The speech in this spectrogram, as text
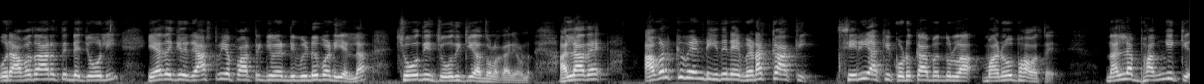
ഒരു അവതാരത്തിന്റെ ജോലി ഏതെങ്കിലും രാഷ്ട്രീയ പാർട്ടിക്ക് വേണ്ടി വിടുപണിയല്ല ചോദ്യം ചോദിക്കുക എന്നുള്ള കാര്യമാണ്. അല്ലാതെ അവർക്ക് വേണ്ടി ഇതിനെ വിടക്കാക്കി ശരിയാക്കി കൊടുക്കാമെന്നുള്ള മനോഭാവത്തെ നല്ല ഭംഗിക്ക്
